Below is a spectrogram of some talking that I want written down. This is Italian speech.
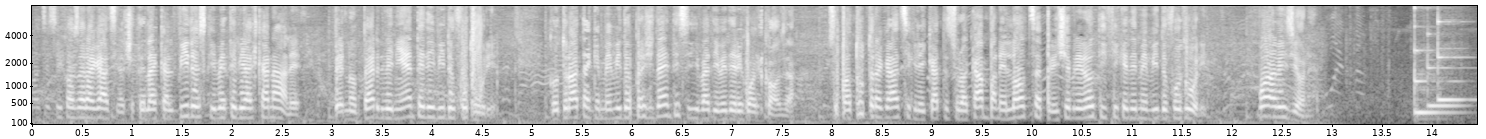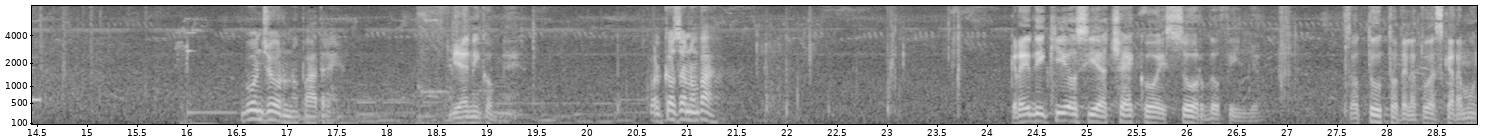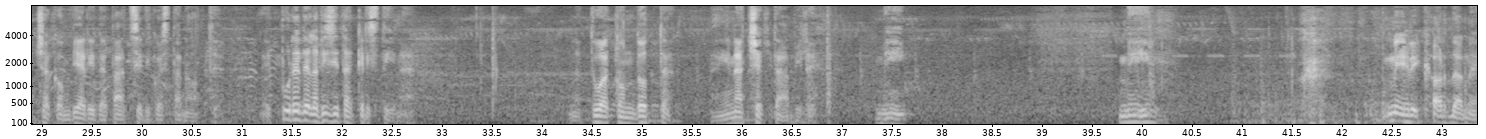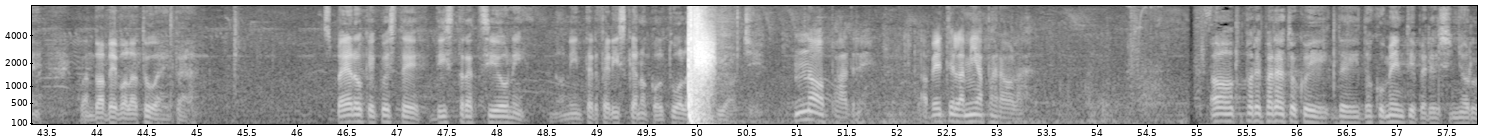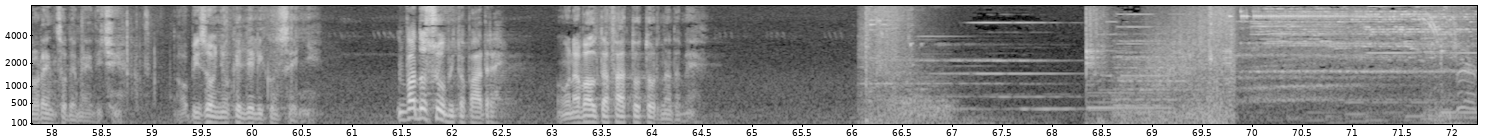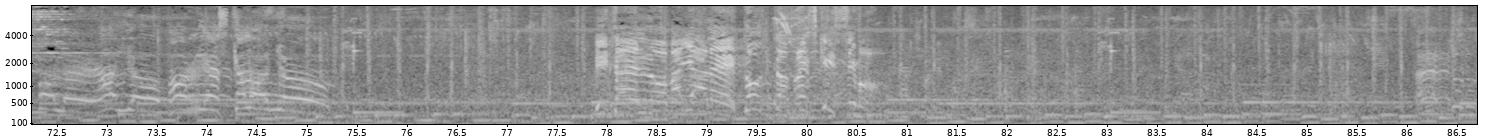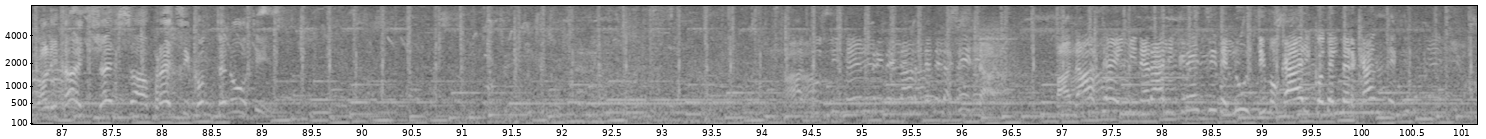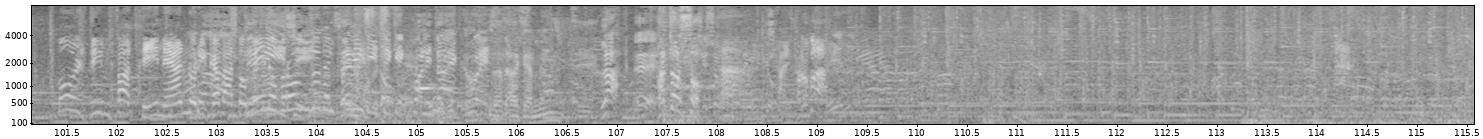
qualsiasi cosa ragazzi lasciate like al video e iscrivetevi al canale per non perdervi niente dei video futuri. Controllate anche i miei video precedenti se vi va di vedere qualcosa. Soprattutto ragazzi cliccate sulla campanellozza per ricevere le notifiche dei miei video futuri. Buona visione! Buongiorno, padre. Vieni con me. Qualcosa non va? Credi ch'io sia cieco e sordo, figlio? So tutto della tua scaramuccia con Vieri dei pazzi di questa notte. Eppure della visita a Cristina. La tua condotta è inaccettabile. Mi... Mi... Mi ricorda me, quando avevo la tua età. Spero che queste distrazioni non interferiscano col tuo lavoro di oggi. No, padre. Avete la mia parola. Ho preparato qui dei documenti per il signor Lorenzo De Medici. Ho bisogno che glieli consegni. Vado subito, padre. Una volta fatto, torna da me. Cipolle, aglio, porri e scalogno! Vitello, maiale, tutto freschissimo! Qualità eccelsa a prezzi contenuti. A tutti i membri dell'arte della seta, badate ai minerali grezzi dell'ultimo carico del mercante Molti infatti ne hanno ricavato meno bronzo del previsto. che qualità è questa? Vagamente. Là, addosso! Hai provato?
